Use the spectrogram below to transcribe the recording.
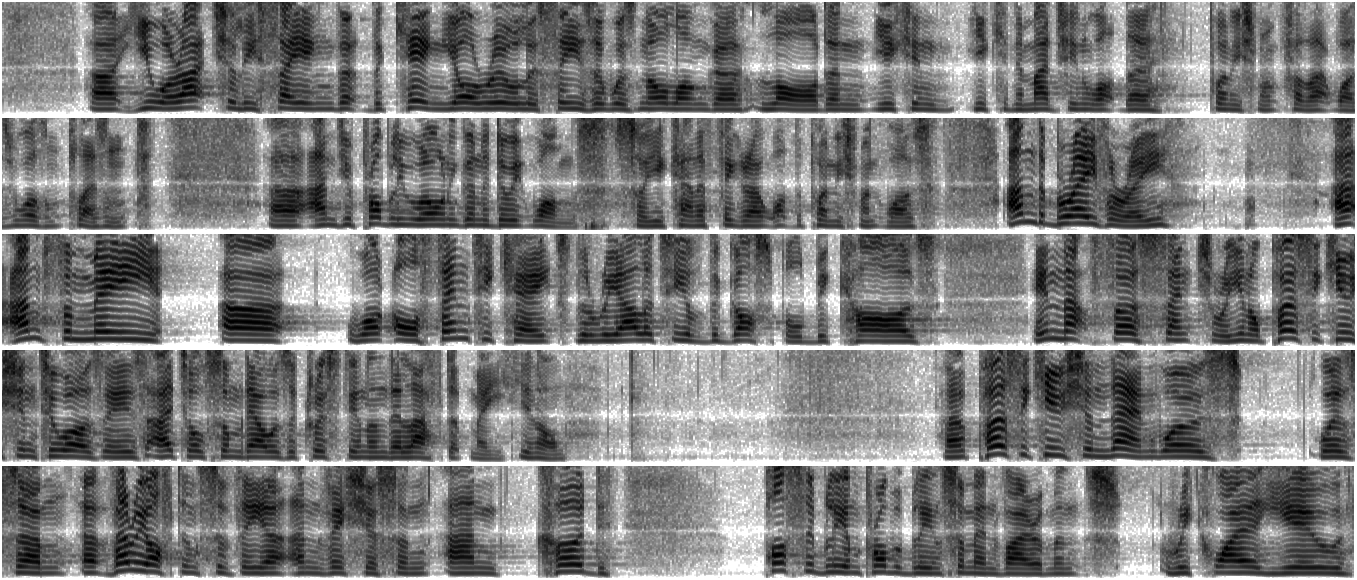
uh, you were actually saying that the king, your ruler Caesar, was no longer Lord, and you can, you can imagine what the punishment for that was. It wasn't pleasant. Uh, and you probably were only going to do it once, so you kind of figure out what the punishment was. And the bravery, uh, and for me, uh, what authenticates the reality of the gospel because in that first century, you know, persecution to us is I told somebody I was a Christian and they laughed at me, you know. Uh, persecution then was, was um, uh, very often severe and vicious and, and could possibly and probably in some environments require you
